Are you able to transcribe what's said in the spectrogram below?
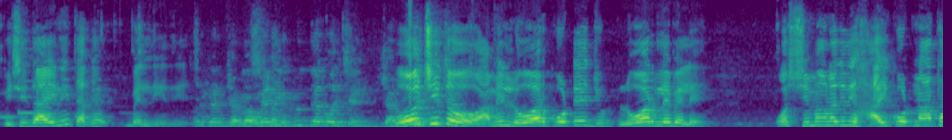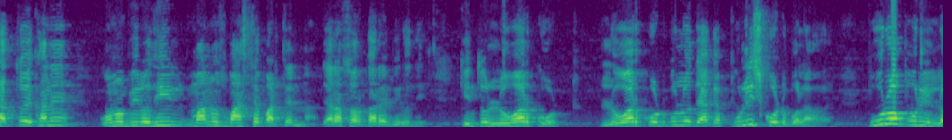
পিসি দেয়নি তাকে বেল দিয়ে দিয়েছে। বলছি তো আমি লোয়ার কোর্টে লোয়ার লেভেলে পশ্চিমবাংলা যদি হাইকোর্ট না থাকতো এখানে কোনো বিরোধী মানুষ বাঁচতে পারতেন না যারা সরকারের বিরোধী। কিন্তু লোয়ার কোর্ট লোয়ার কোর্টগুলো যাকে পুলিশ কোর্ট বলা হয় পুরোপুরি ল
